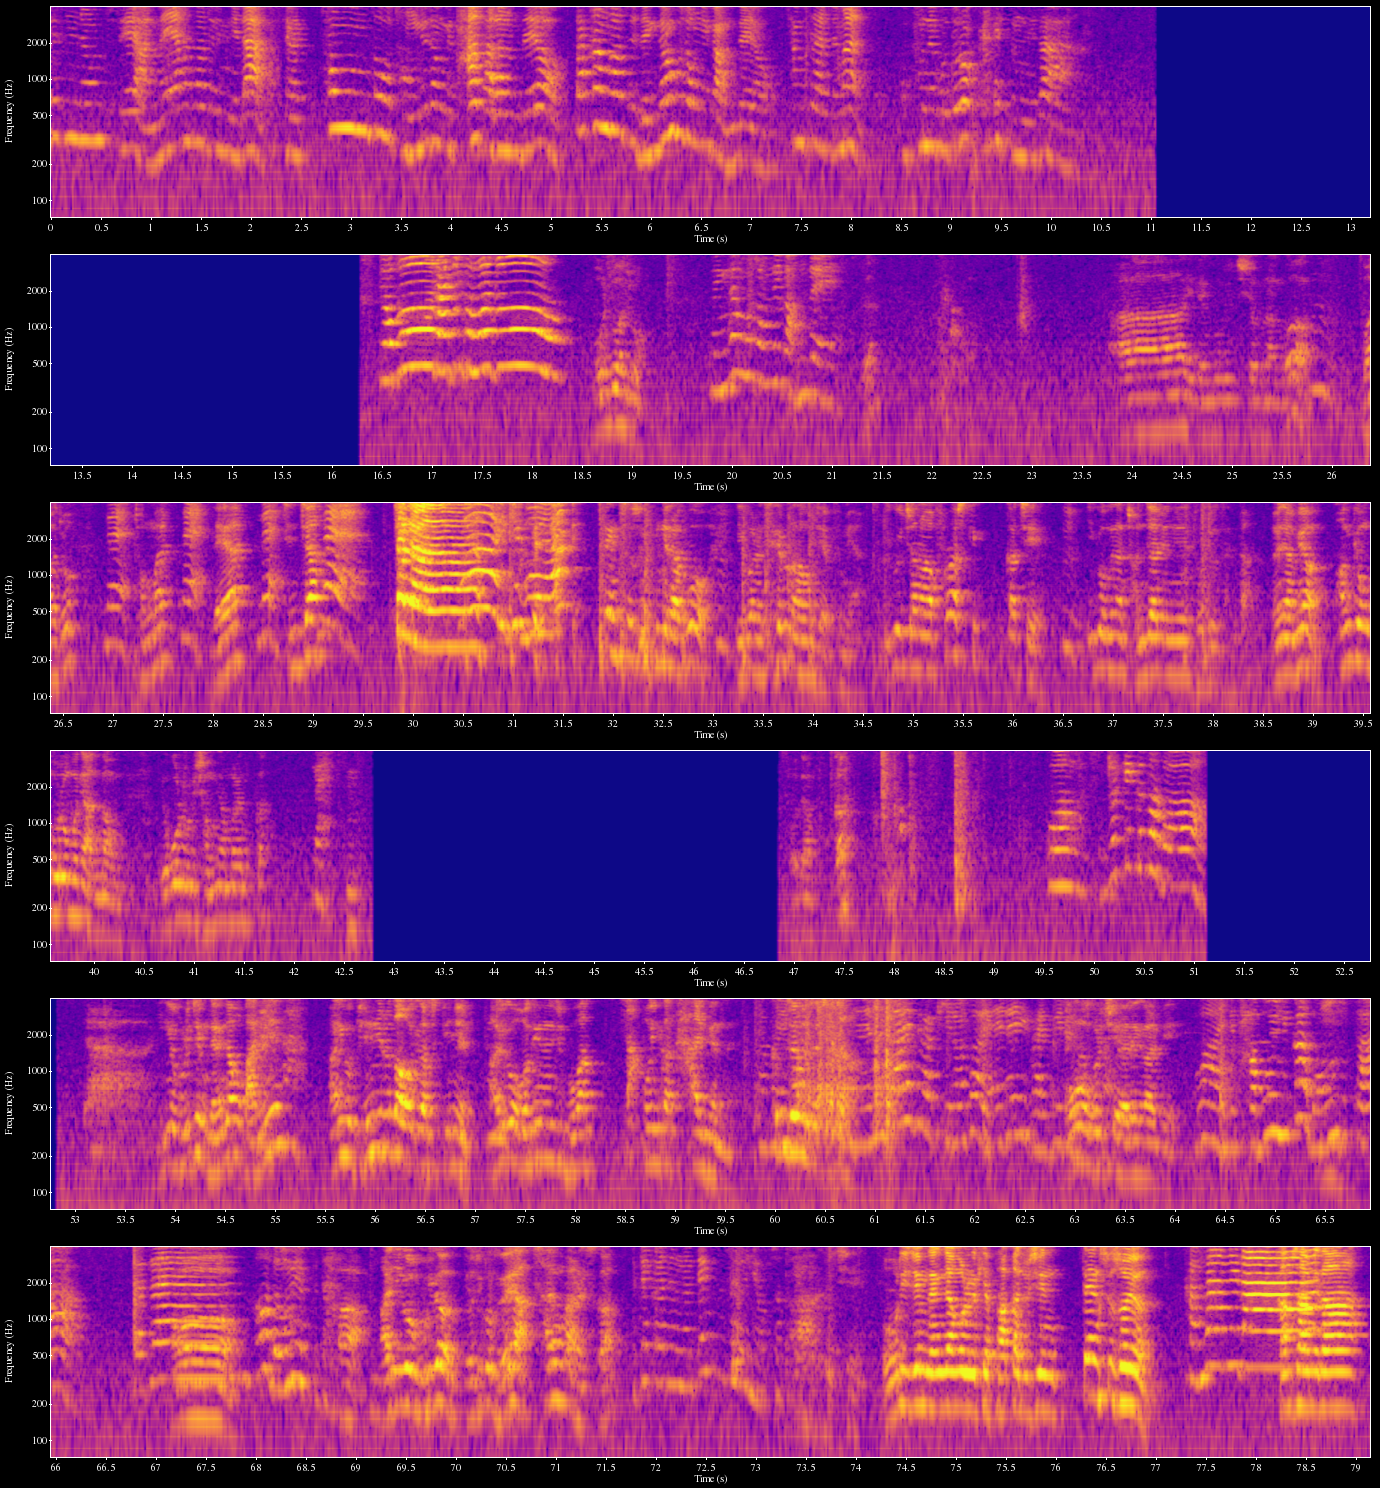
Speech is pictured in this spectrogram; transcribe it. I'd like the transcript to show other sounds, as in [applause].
최진영 씨의 아내 한하루입니다. 제가 청소, 정리 정리 다 잘하는데요. 딱 한 가지 냉장고 정리가 안 돼요. 창피하지만 오픈해 보도록 하겠습니다. 여보, 나 좀 도와줘. 뭘 도와줘? 냉장고 정리가 안 돼. 그래? 아, 이 냉동고 지저분한 거 음. 도와줘? 네. 정말? 네. 레알? 네. 진짜? 네. 짜잔! 아, 이게 뭐야? [laughs] 땡스 소금이라고 이번에 새로 나온 제품이야. 이거 있잖아 플라스틱 같이 음. 이거 그냥 전자레인지에 돌려도 된다. 왜냐면 환경 호르몬이 안 나온대. 이걸로 우리 정리 한번 해볼까? 네. 어디 한번 볼까? 와, 진짜 깨끗하다. 야 이게 우리 집 냉장고 맞니? 아. 아 이거 비닐로 다 어디 갔어 비닐? 아 이거 어디 있는지 뭐가 싹 보니까 다 알겠네. 여보, 금세 이거 금세 찾잖아. 얘는 사이즈가 길어서 LA 갈비를 오 넣었어. 그렇지 LA 갈비. 와, 이게 다 보이니까 너무 좋다. 짜잔. 어. 어, 너무 예쁘다. 아 아니 이거 우리가 여지껏 왜 아- 사용을 안 했을까? 그때까지는 땡스 소연이 없었지. 아 그렇지. 우리 집 냉장고를 이렇게 바꿔주신 땡스 소윤 감사합니다. 감사합니다.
